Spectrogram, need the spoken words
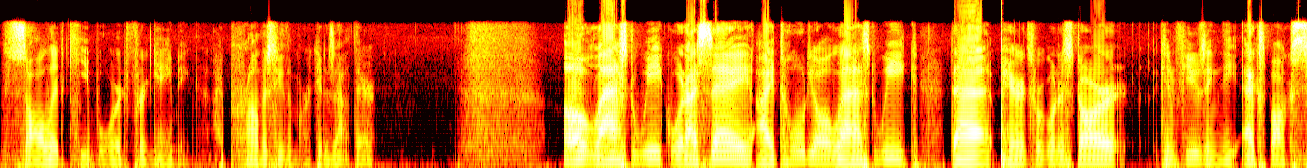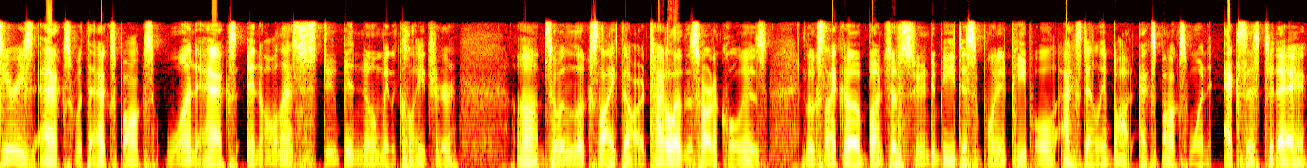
solid keyboard for gaming. I promise you the market is out there. Oh, last week, what I say? I told y'all last week that parents were going to start confusing the Xbox Series X with the Xbox One X and all that stupid nomenclature. Um, so it looks like the title of this article is it looks like a bunch of soon-to-be disappointed people accidentally bought Xbox One X's today,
